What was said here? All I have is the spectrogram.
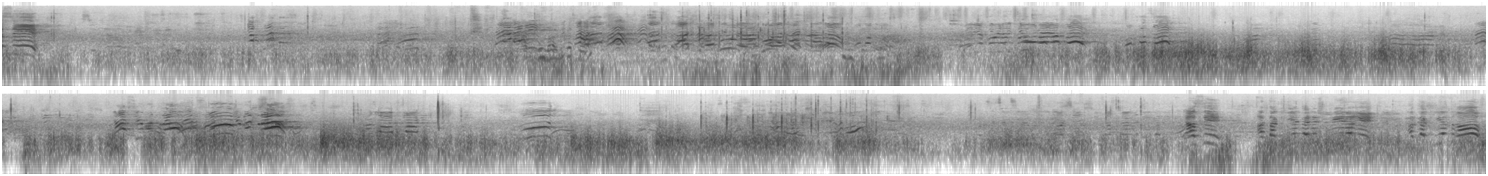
Merci. Jassi, attackiert deine Spielerin! Attackiert drauf!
